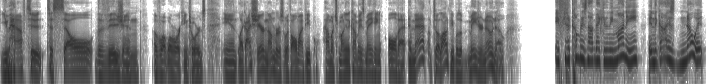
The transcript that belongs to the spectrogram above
you have to to sell the vision of what we're working towards. And like I share numbers with all my people, how much money the company's making, all that. And that to a lot of people is a major no-no. If the company's not making any money and the guys know it,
